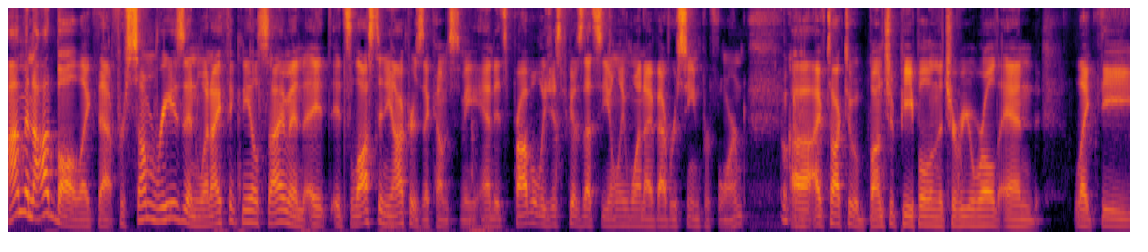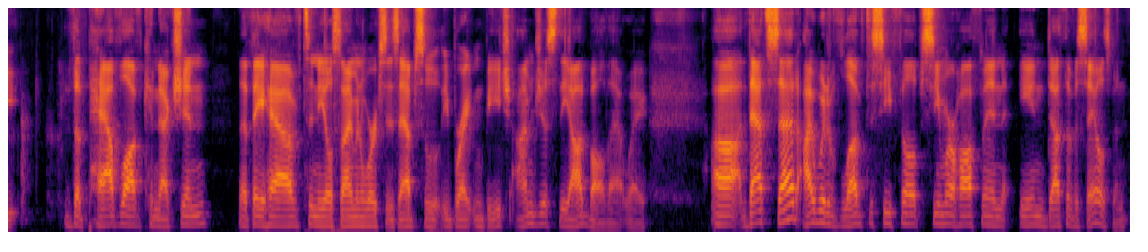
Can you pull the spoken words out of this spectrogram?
I'm an oddball like that. For some reason, when I think Neil Simon, it, it's Lost in Yonkers that comes to me, and it's probably just because that's the only one I've ever seen performed. Okay. Uh, I've talked to a bunch of people in the trivia world, and like the the Pavlov connection that they have to Neil Simon works is absolutely Brighton Beach. I'm just the oddball that way. Uh, that said, I would have loved to see Philip Seymour Hoffman in Death of a Salesman.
